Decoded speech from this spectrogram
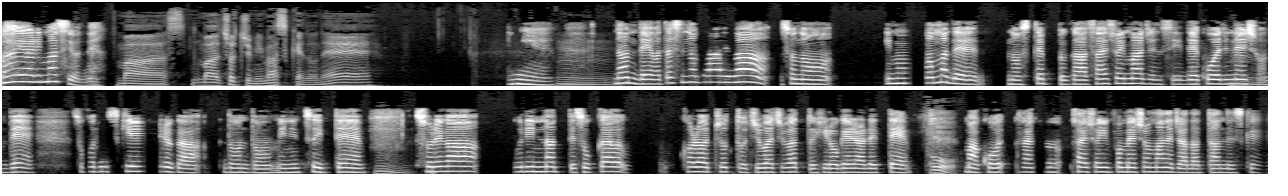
ぱいありますよね。まあ、まあ、しょっちゅう見ますけどね。ねえうん。なんで、私の場合は、その、今までのステップが最初 emergency で coordination で、そこでスキルがどんどん身について、うん。それが売りになって、そこからからちょっとじわじわっと広げられて、まあこう、最初、最初 information manager だったんですけ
